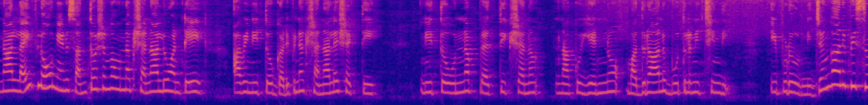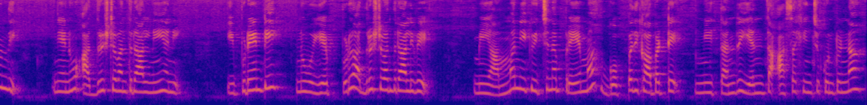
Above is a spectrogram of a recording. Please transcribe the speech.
నా లైఫ్లో నేను సంతోషంగా ఉన్న క్షణాలు అంటే అవి నీతో గడిపిన క్షణాలే శక్తి. నీతో ఉన్న ప్రతి క్షణం నాకు ఎన్నో మధురానుభూతులనిచ్చింది. ఇప్పుడు నిజంగా అనిపిస్తుంది. నేను అదృష్టవంతురాలిని అని. ఇప్పుడేంటి? నువ్వు ఎప్పుడూ అదృష్టవంతురాలివే. మీ అమ్మ నీకు ఇచ్చిన ప్రేమ గొప్పది కాబట్టే నీ తండ్రి ఎంత అసహించుకుంటున్నా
